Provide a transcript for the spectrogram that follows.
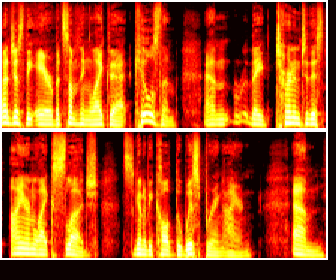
not just the air, but something like that, kills them, and they turn into this iron-like sludge. It's going to be called the Whispering Iron, um,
